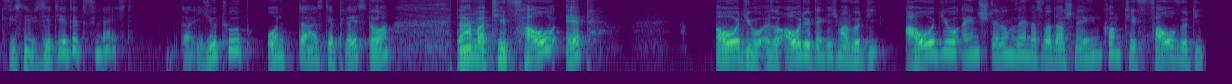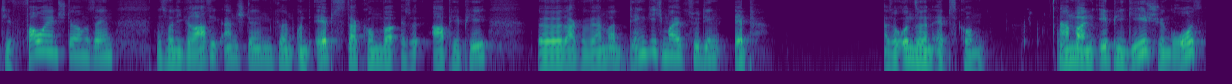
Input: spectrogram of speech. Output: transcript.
Ich weiß nicht, seht ihr das vielleicht? Da YouTube und da ist der Play Store. Dann haben wir TV-App, Audio. Also Audio, denke ich mal, wird die Audio-Einstellung sein, dass wir da schnell hinkommen. TV wird die TV-Einstellung sein, dass wir die Grafik anstellen können. Und Apps, da kommen wir, also APP, äh, da werden wir, denke ich mal, zu den App, also unseren Apps kommen. Haben wir ein EPG, schön groß.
